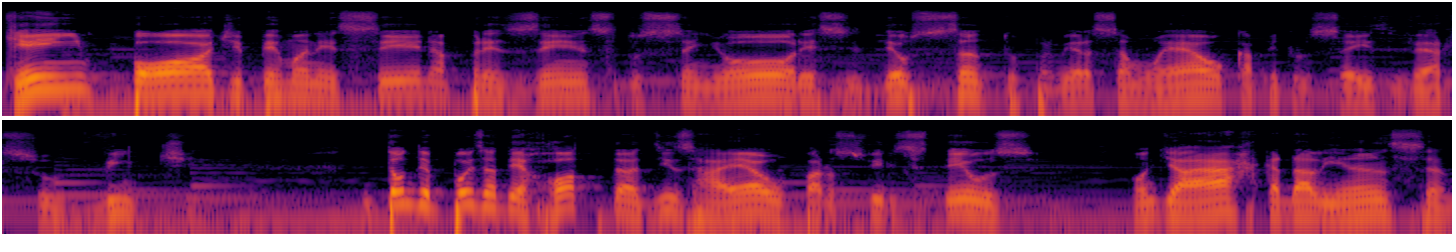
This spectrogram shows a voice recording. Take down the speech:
Quem pode permanecer na presença do Senhor, esse Deus Santo? 1 Samuel, capítulo 6, verso 20. Então, depois da derrota de Israel para os filisteus, onde a arca da aliança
